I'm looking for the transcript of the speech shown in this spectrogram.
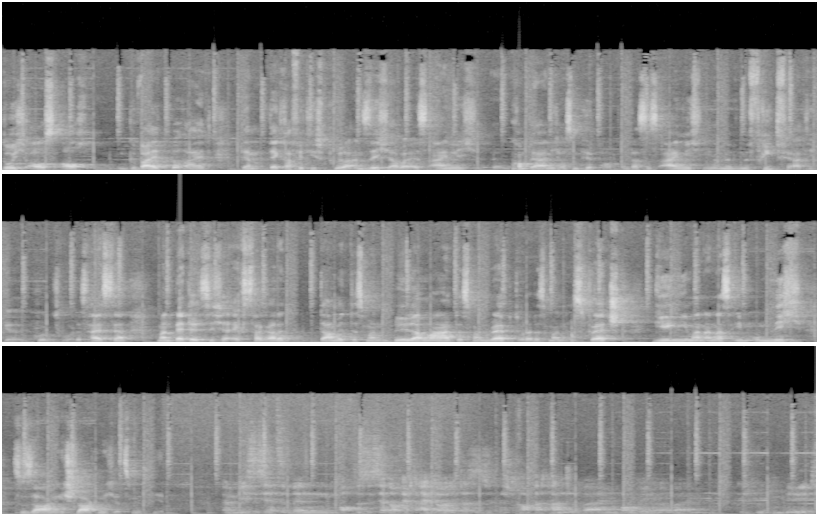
durchaus auch gewaltbereit. Der, der Graffiti-Sprüher an sich aber ist eigentlich, kommt er eigentlich aus dem Hip-Hop. Und das ist eigentlich eine, eine, friedfertige Kultur. Das heißt ja, man bettelt sich ja extra gerade damit, dass man Bilder malt, dass man rappt oder dass man scratcht gegen jemand anders, eben um nicht zu sagen, ich schlage mich jetzt mit dir. Ähm, wie ist es jetzt, wenn, oft ist es ja doch recht eindeutig, dass es sich eine Straftat handelt bei einem Bombing oder bei einem gesprühten Bild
